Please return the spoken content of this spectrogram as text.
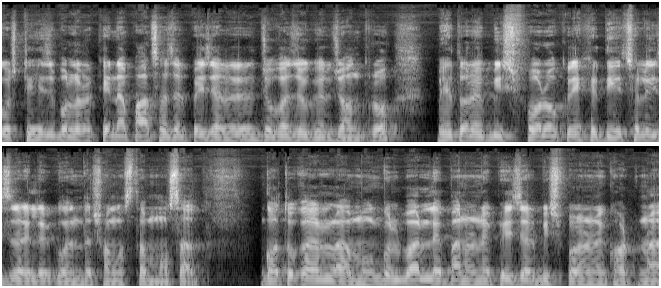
গোষ্ঠী হিজবুল্লার কেনা পাঁচ হাজার পেজারের যোগাযোগের যন্ত্র ভেতরে বিস্ফোরক রেখে দিয়েছিল ইসরায়েলের গোয়েন্দা সংস্থা মোসাদ। গতকাল মঙ্গলবার লেবাননে ফেজার বিস্ফোরণের ঘটনা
